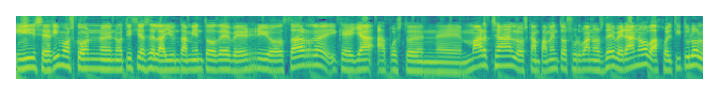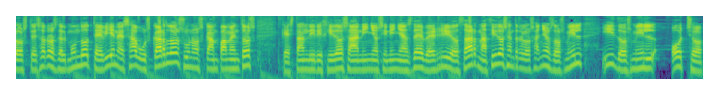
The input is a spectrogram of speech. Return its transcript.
Y seguimos con eh, noticias del Ayuntamiento de Berriozar y que ya ha puesto en eh, marcha los campamentos urbanos de verano bajo el título Los Tesoros del Mundo, te vienes a buscarlos, unos campamentos que están dirigidos a niños y niñas de Berriozar, nacidos entre los años 2000 y 2008. 8.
